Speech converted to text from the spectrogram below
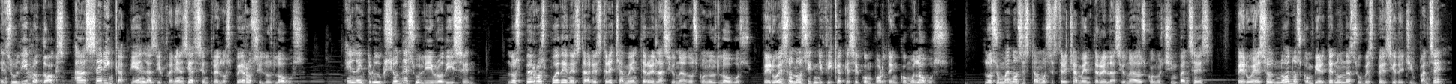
en su libro Dogs a hacer hincapié en las diferencias entre los perros y los lobos. En la introducción de su libro dicen, los perros pueden estar estrechamente relacionados con los lobos, pero eso no significa que se comporten como lobos. Los humanos estamos estrechamente relacionados con los chimpancés, pero eso no nos convierte en una subespecie de chimpancé,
